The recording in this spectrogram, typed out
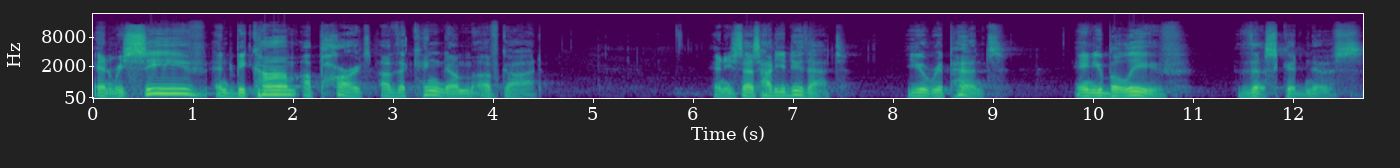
and receive and become a part of the kingdom of God. And he says, How do you do that? You repent and you believe this good news.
